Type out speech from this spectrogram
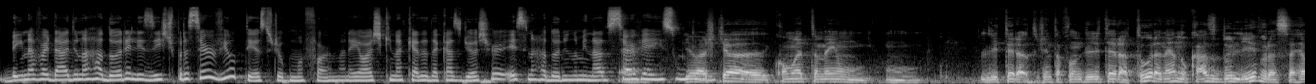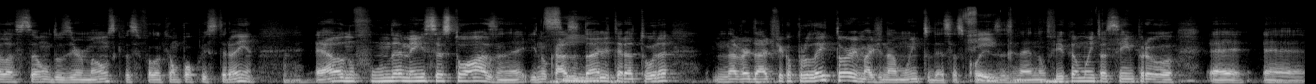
bem na verdade o narrador ele existe para servir o texto de alguma forma, né? Eu acho que na queda da casa de Usher esse narrador inominado serve é. a isso muito. Eu acho que a, como é também um, um literatura, a gente está falando de literatura, né? No caso do livro, essa relação dos irmãos que você falou que é um pouco estranha, ela no fundo é meio incestuosa, né? E no Sim. caso da literatura na verdade, fica para o leitor imaginar muito dessas coisas, fica. né? Não fica muito assim pro é, é,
